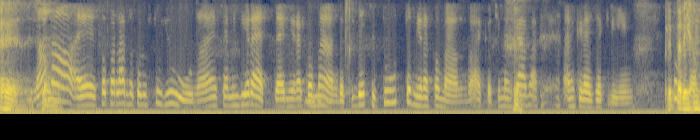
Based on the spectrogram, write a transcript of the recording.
eh, no, no, eh, sto parlando con lo studio 1, eh, siamo in diretta, eh, mi raccomando, chiudete tutto, mi raccomando. Ecco, ci mancava anche la Jacqueline. Prepariamo.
